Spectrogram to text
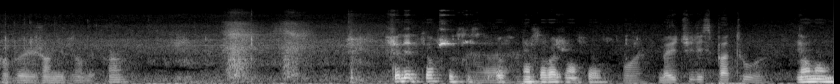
Cobble, j'en ai besoin de un. Fais des torches aussi. Euh. Non, ça va, je vais en faire. Ouais. Mais utilise pas tout. hein. Non, non.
